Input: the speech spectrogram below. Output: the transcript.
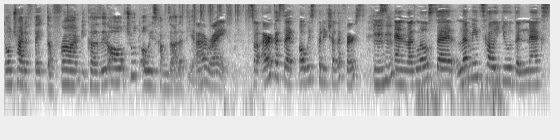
Don't try to fake the front because it all truth always comes out at the end. All right. So Erica said, always put each other 1st Mm-hmm. And La Glow said, let me tell you, the next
